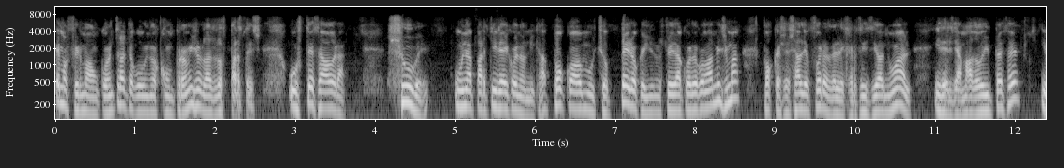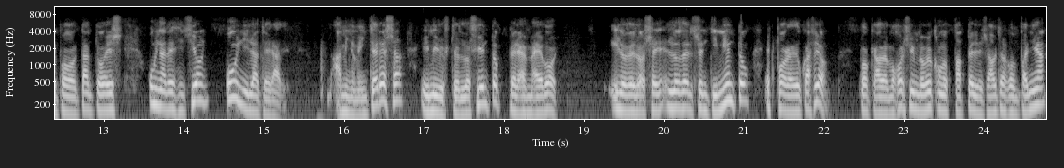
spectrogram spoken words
hemos firmado un contrato con unos compromisos las dos partes. Usted ahora sube una partida económica, poco o mucho, pero que yo no estoy de acuerdo con la misma, porque se sale fuera del ejercicio anual y del llamado IPC, y por lo tanto es una decisión unilateral. A mí no me interesa, y mire usted, lo siento, pero me voy. Y lo, de lo del sentimiento es por educación, porque a lo mejor si me voy con los papeles a otra compañía,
